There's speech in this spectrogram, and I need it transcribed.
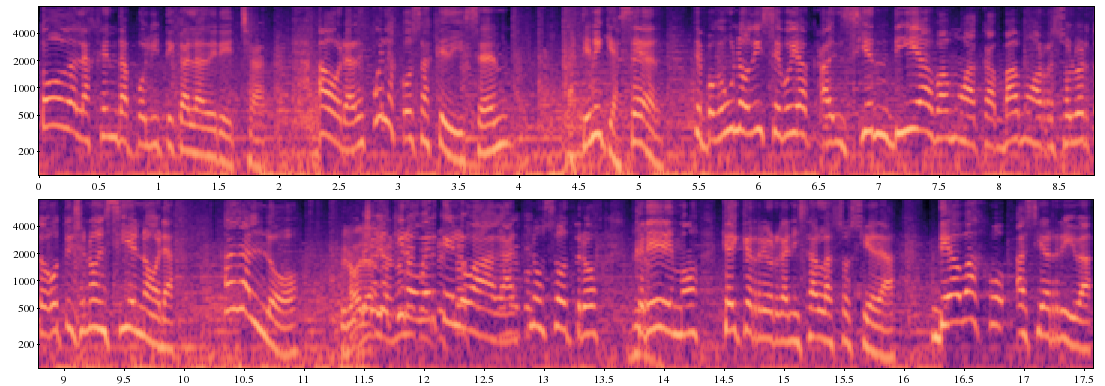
toda la agenda política a la derecha. Ahora, después las cosas que dicen, las tienen que hacer. Porque uno dice, voy a, en 100 días vamos a, vamos a resolver todo. Otro dice, no, en 100 horas. Háganlo. Pero Yo no no quiero ver que lo hagan. Nosotros creemos que hay que reorganizar la sociedad. De abajo hacia arriba.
